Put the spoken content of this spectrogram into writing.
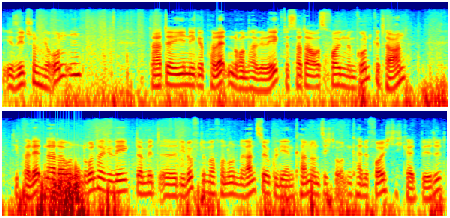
ihr seht schon hier unten, da hat derjenige Paletten drunter gelegt. Das hat er aus folgendem Grund getan. Die Paletten hat er unten drunter gelegt, damit äh, die Luft immer von unten ran zirkulieren kann und sich da unten keine Feuchtigkeit bildet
